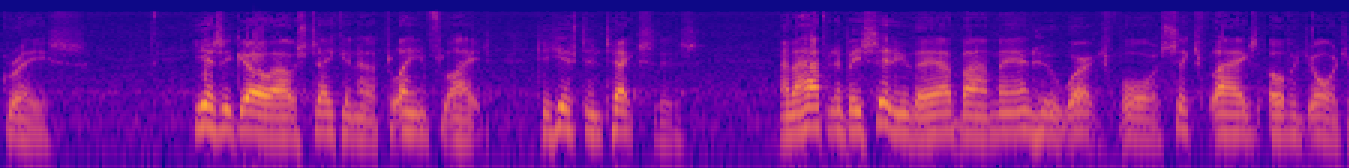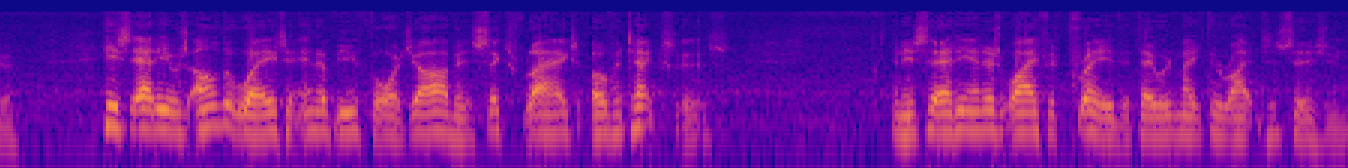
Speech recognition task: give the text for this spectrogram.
grace. Years ago, I was taking a plane flight to Houston, Texas, and I happened to be sitting there by a man who worked for Six Flags over Georgia. He said he was on the way to interview for a job at Six Flags over Texas. And he said he and his wife had prayed that they would make the right decision.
